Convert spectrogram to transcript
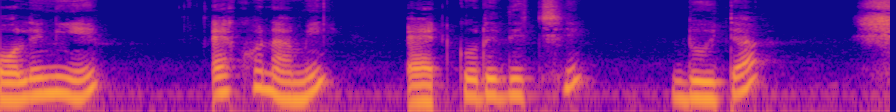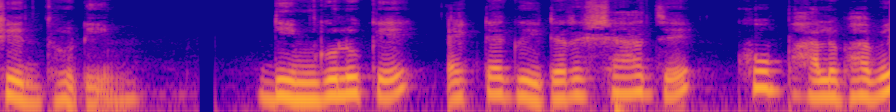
বলে নিয়ে এখন আমি অ্যাড করে দিচ্ছি দুইটা সেদ্ধ ডিম। ডিমগুলোকে একটা গ্রেটারের সাহায্যে খুব ভালোভাবে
